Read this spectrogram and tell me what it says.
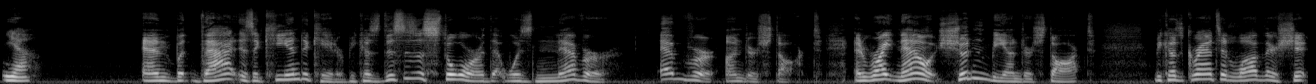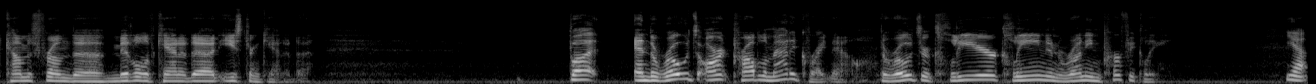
Yeah. And but that is a key indicator because this is a store that was never ever understocked. And right now it shouldn't be understocked because granted a lot of their shit comes from the middle of Canada and eastern Canada. But and the roads aren't problematic right now. The roads are clear, clean and running perfectly. Yeah.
